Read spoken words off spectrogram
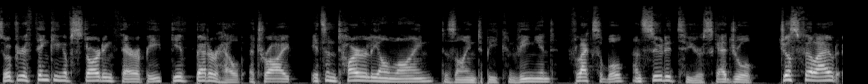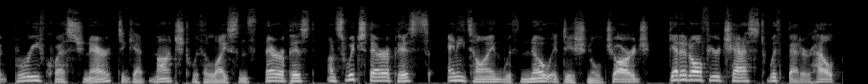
So if you're thinking of starting therapy, give BetterHelp a try. It's entirely online, designed to be convenient, flexible, and suited to your schedule. Just fill out a brief questionnaire to get matched with a licensed therapist and switch therapists anytime with no additional charge. Get it off your chest with BetterHelp.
